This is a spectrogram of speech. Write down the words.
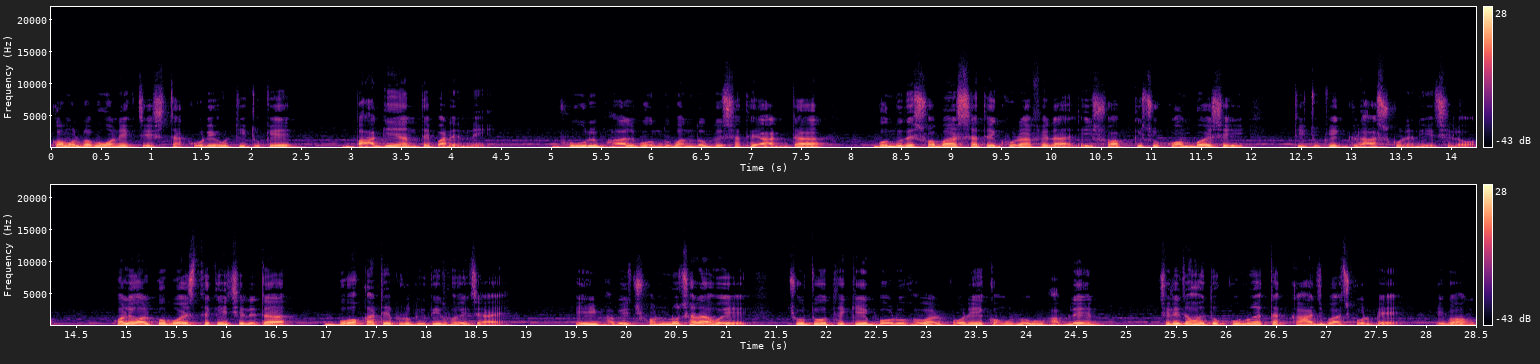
কমলবাবু অনেক চেষ্টা করেও টিটুকে বাগে আনতে পারেননি। ভুল, ভালো বন্ধু বান্ধবদের সাথে আড্ডা, বন্ধুদের সবার সাথে ঘোরাফেরা, এই সব কিছু কম বয়সেই টিটুকে গ্রাস করে নিয়েছিল। ফলে অল্প বয়স থেকেই ছেলেটা বকাটে প্রকৃতির হয়ে যায়। এইভাবে ছন্ন ছাড়া হয়ে ছোট থেকে বড় হওয়ার পরে কমলবাবু ভাবলেন, ছেলেটা হয়তো কোনো একটা কাজ বাজ করবে এবং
